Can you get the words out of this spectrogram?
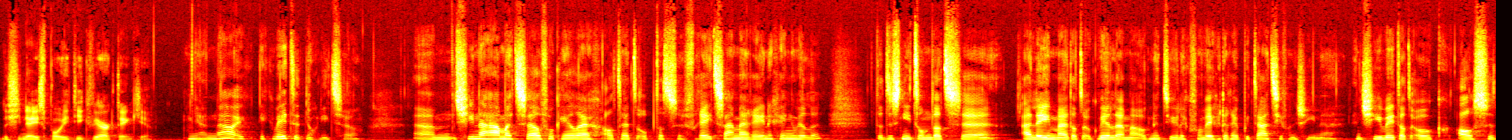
de Chinese politiek werkt, denk je? Ja, nou, ik, ik weet het nog niet zo. Um, China hamert zelf ook heel erg altijd op dat ze vreedzame hereniging willen. Dat is niet omdat ze alleen maar dat ook willen, maar ook natuurlijk vanwege de reputatie van China. En Xi weet dat ook als ze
